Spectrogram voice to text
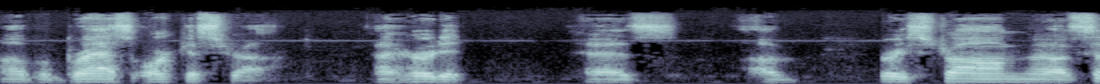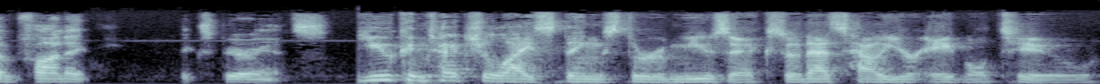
of a brass orchestra. I heard it as a very strong uh, symphonic experience. You contextualize things through music, so that's how you're able to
